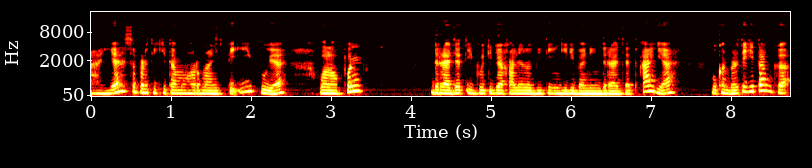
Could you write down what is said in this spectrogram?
ayah seperti kita menghormati ibu ya. Walaupun derajat ibu tiga kali lebih tinggi dibanding derajat ayah, bukan berarti kita nggak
